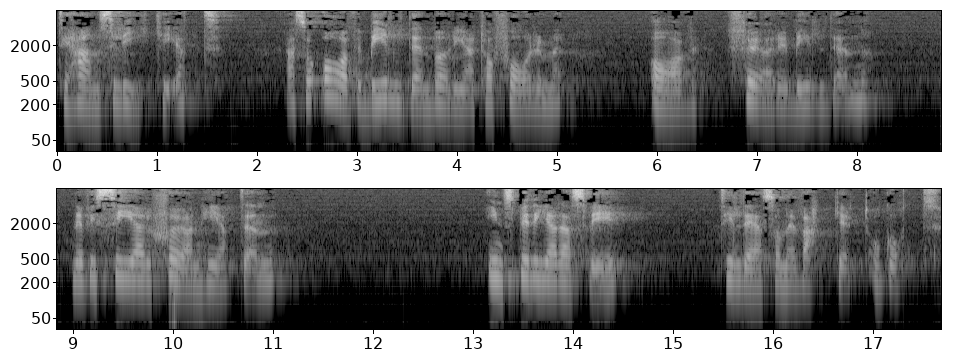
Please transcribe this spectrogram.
till hans likhet. Alltså avbilden börjar ta form av förebilden. När vi ser skönheten inspireras vi till det som är vackert och gott.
